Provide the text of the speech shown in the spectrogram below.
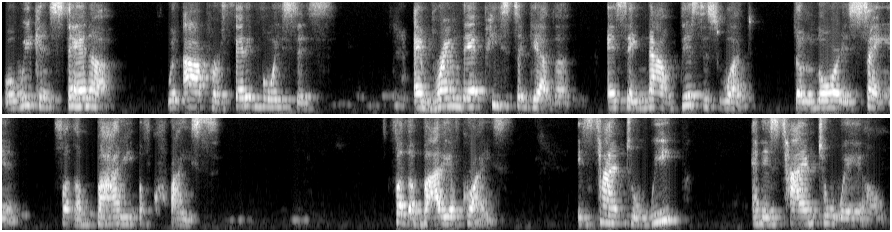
where we can stand up with our prophetic voices and bring that piece together and say, now this is what the Lord is saying for the body of Christ. For the body of Christ. It's time to weep and it's time to wail.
